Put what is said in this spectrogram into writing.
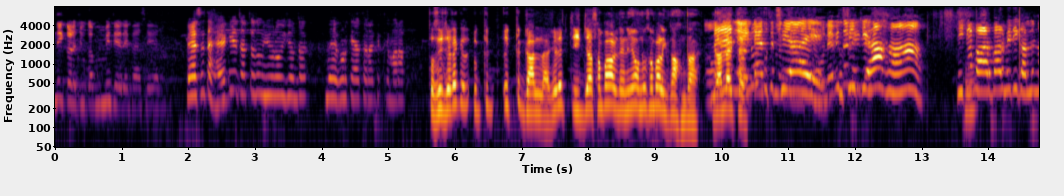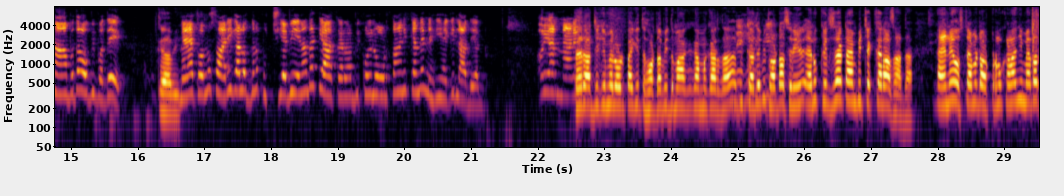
ਨਿਕਲ ਜੂਗਾ ਮੰਮੀ ਦੇ ਦੇ ਪੈਸੇ ਯਾਰ। ਪੈਸੇ ਤਾਂ ਹੈਗੇ ਚਾਚਾ ਤੂੰ ਹੀ ਰੋਈ ਜਾਂਦਾ। ਮੈਂ ਹੁਣ ਕਿਆ ਕਰਾਂ ਕਿੱਥੇ ਮਾਰਾਂ? ਤੁਸੀਂ ਜਿਹੜੇ ਕਿ- ਇੱਕ- ਇੱਕ ਗੱਲ ਆ ਜਿਹੜੇ ਚੀਜ਼ਾਂ ਸੰਭਾਲ ਲੈਣੀਆਂ ਉਹਨੂੰ ਸੰਭਾਲੀਦਾ ਹੁੰਦਾ। ਗੱਲ ਇੱਥੇ। ਪੁੱਛਿਆ ਏ। ਤੁਸੀਂ ਕਿਹਾ ਹਾਂ। ਠੀਕ ਹੈ ਬਾਰ-ਬਾਰ ਮੇਰੀ ਗੱਲ ਨਾ ਵਧਾਓ ਵੀ ਵਧੇ। ਕਿਹਾ ਵੀ? ਮੈਂ ਤੁਹਾਨੂੰ ਸਾਰੀ ਗੱਲ ਉਦੋਂ ਪੁੱਛੀ ਆ ਵੀ ਇਹਨਾਂ ਦਾ ਕਿਆ ਕਰਾਂ ਵੀ ਕੋਈ ਲੋੜ ਤਾਂ ਨਹੀਂ ਕਹਿੰਦੇ ਨਹੀਂ ਹੈਗੀ ਲਾ ਦੇ ਅੱਗ। ਓ ਯਾਰ ਨਾਲੇ ਫਿਰ ਅੱਜ ਕਿਵੇਂ ਲੋੜ ਪੈ ਗਈ? ਤੁਹਾਡਾ ਵੀ ਦਿਮਾਗ ਕੰਮ ਕਰਦਾ ਵੀ ਕਦੇ ਵੀ ਤੁਹਾਡਾ ਸਰੀਰ ਇਹਨੂੰ ਕਿਸੇ ਟਾਈਮ ਵੀ ਚੱਕਰ ਆ ਸਕਦਾ। ਐਨੇ ਉਸ ਟਾਈਮ ਡਾਕਟਰ ਨੂੰ ਕਹਣਾ ਜੀ ਮੈਂ ਤਾਂ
